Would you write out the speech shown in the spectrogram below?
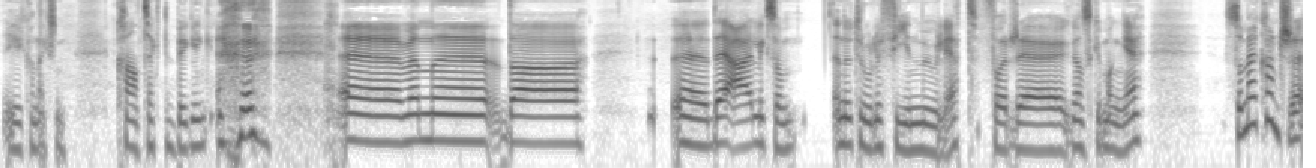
Ikke connection. Contact bygging. Eh, men eh, da eh, Det er liksom en utrolig fin mulighet for ganske mange. Som jeg kanskje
